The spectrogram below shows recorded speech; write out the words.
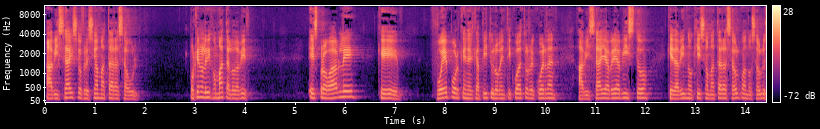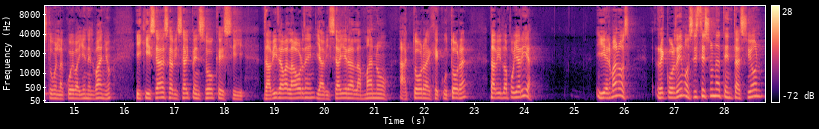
Abisai se ofreció a matar a Saúl? ¿Por qué no le dijo mátalo David? Es probable que fue porque en el capítulo 24, recuerdan, Abisai habría visto que David no quiso matar a Saúl cuando Saúl estuvo en la cueva y en el baño, y quizás Abisai pensó que si David daba la orden y Abisai era la mano actora, ejecutora, David lo apoyaría. Y hermanos, Recordemos, esta es una tentación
